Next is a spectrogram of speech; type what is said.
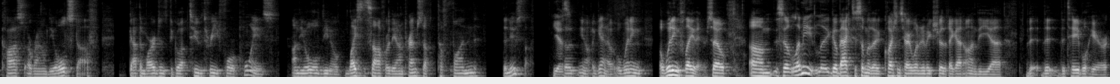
cost around the old stuff got the margins to go up two, three, four points on the old, you know, licensed software, the on-prem stuff to fund the new stuff. Yes. So you know, again, a winning a winning play there. So um, so let me go back to some of the questions here. I wanted to make sure that I got on the uh, the, the, the table here.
